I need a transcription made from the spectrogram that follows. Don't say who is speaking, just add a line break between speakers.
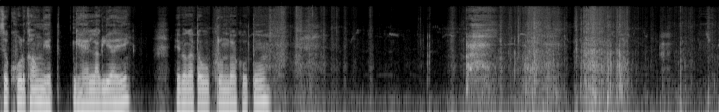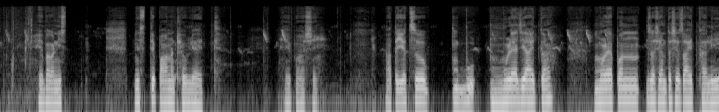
चं खोड खाऊन घेत घ्यायला लागली आहे. हे बघा आता उखरून दाखवतो. हे बघा निस नुसते पानं ठेवले आहेत. हे पहा आता याचं बु मुळ्या ज्या आहेत का मुळ्या पण जशा न तशाच आहेत खाली.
